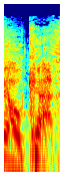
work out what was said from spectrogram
Hellcat.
